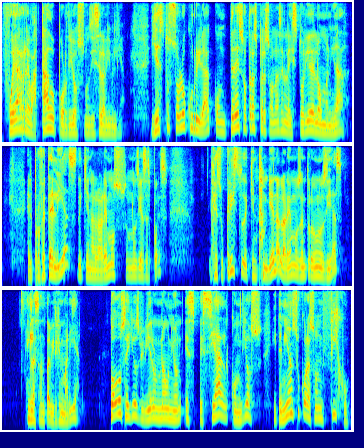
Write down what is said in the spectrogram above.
Fue arrebatado por Dios, nos dice la Biblia. Y esto solo ocurrirá con tres otras personas en la historia de la humanidad. El profeta Elías, de quien hablaremos unos días después, Jesucristo, de quien también hablaremos dentro de unos días, y la Santa Virgen María. Todos ellos vivieron una unión especial con Dios y tenían su corazón fijo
